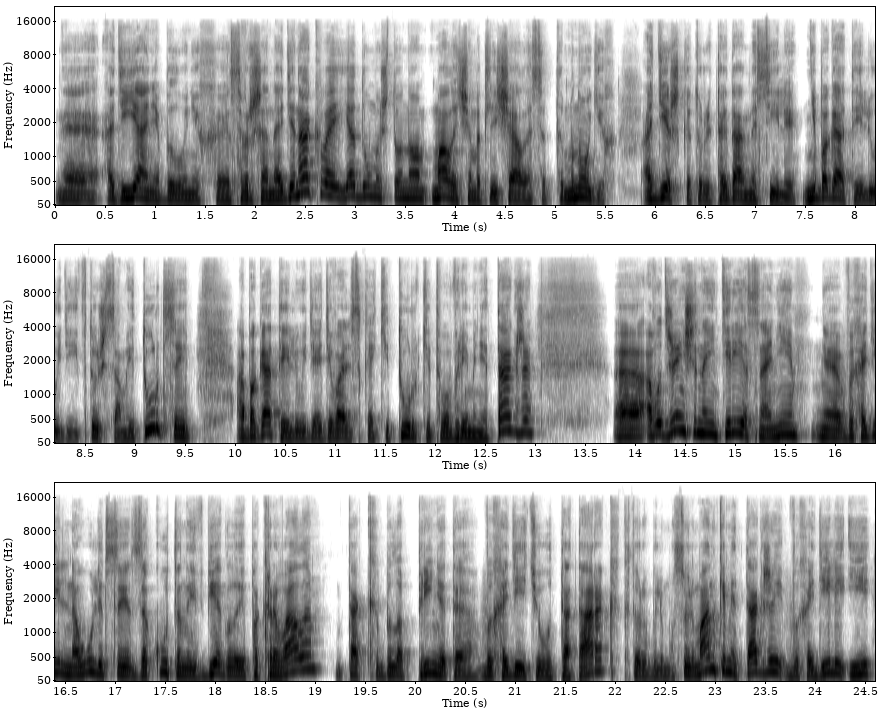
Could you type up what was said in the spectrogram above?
э, одеяние было у них э, совершенно одинаковое. Я думаю, что оно мало чем отличалось от многих одежд, которые тогда носили небогатые люди в той же самой Турции, а богатые люди одевались, как и турки того времени также. Э, а вот женщины, интересно, они э, выходили на улицы, закутанные в беглые покрывала. Так было принято выходить у татарок, которые были мусульманками. Также выходили и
